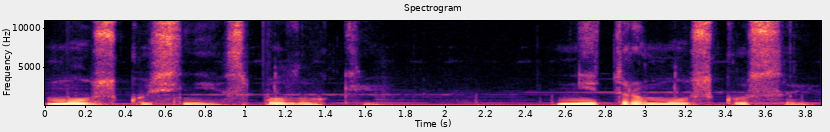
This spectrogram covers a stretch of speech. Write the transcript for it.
Мускусні сполуки, нітромускуси,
